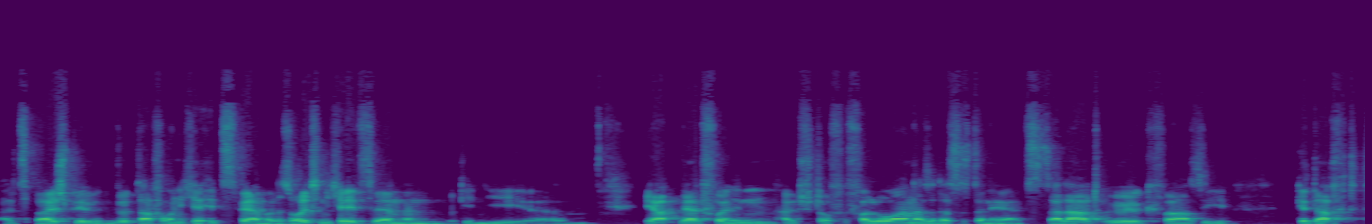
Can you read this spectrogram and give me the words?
als Beispiel wird, darf auch nicht erhitzt werden oder sollte nicht erhitzt werden, dann gehen die ähm, ja, wertvollen Inhaltsstoffe verloren. Also das ist dann eher als Salatöl quasi gedacht.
